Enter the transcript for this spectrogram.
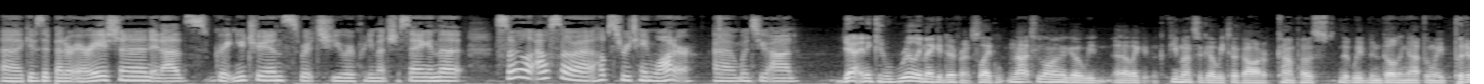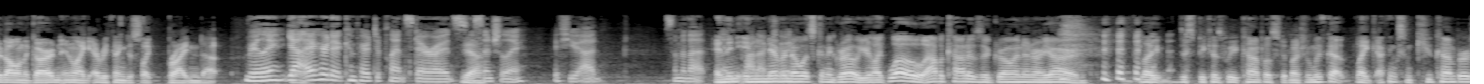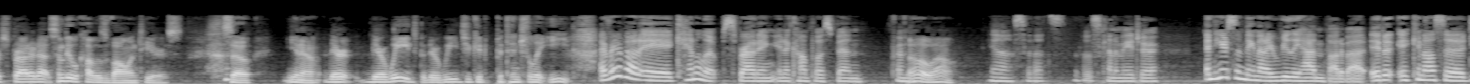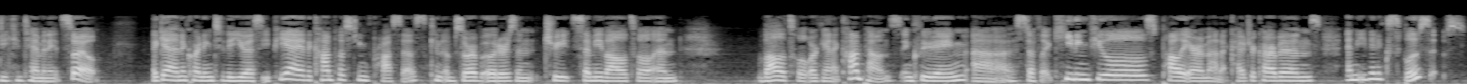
uh, gives it better aeration. It adds great nutrients, which you were pretty much just saying. And the soil also uh, helps to retain water uh, once you add. Yeah, and it can really make a difference. Like not too long ago, we uh, like a few months ago, we took our compost that we'd been building up and we put it all in the garden, and like everything just like brightened up. Really? Yeah, I heard it compared to plant steroids, Yeah. essentially, if you add some of that. and then and you never know what's going to grow. You're like, whoa, avocados are growing in our yard, like just because we composted a bunch. And we've got like I think some cucumbers sprouted out. Some people call those volunteers. So you know they're they're weeds, but they're weeds you could potentially eat. I read about a cantaloupe sprouting in a compost bin from Oh wow, Yeah, so that's that's kind of major. And here's something that I really hadn't thought about. It it can also decontaminate soil. Again, according to the US EPA, the composting process can absorb odors and treat semi-volatile and volatile organic compounds, including uh, stuff like heating fuels, polyaromatic hydrocarbons, and even explosives.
